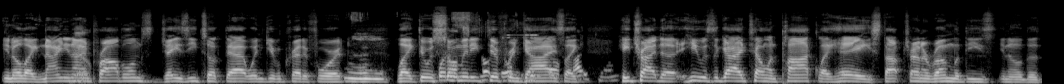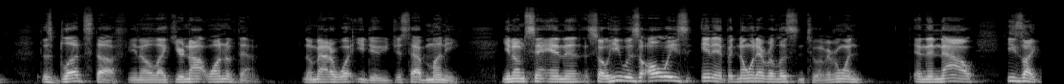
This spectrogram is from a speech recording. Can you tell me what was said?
You know, like 99 Yeah. Problems. Jay Z took that, wouldn't give him credit for it. Mm. Like there was Well, so many different guys. Like he tried to. He was the guy telling Pac, like, "Hey, stop trying to run with these. You know, the this blood stuff. You know, like you're not one of them. No matter what you do, you just have money. You know what I'm saying? And then so he was always in it, but no one ever listened to him. Everyone, and then now he's like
